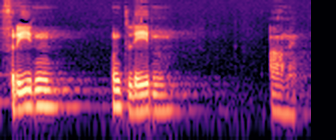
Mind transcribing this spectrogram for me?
Frieden und Leben. Amen.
